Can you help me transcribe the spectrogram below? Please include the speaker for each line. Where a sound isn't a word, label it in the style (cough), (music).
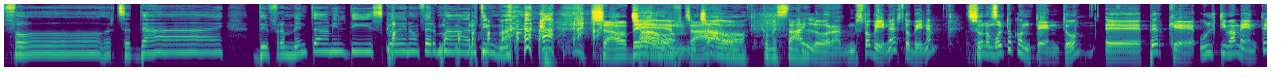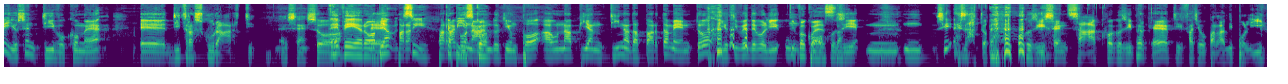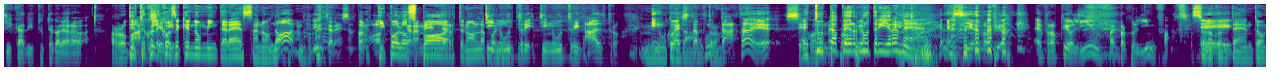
Speaker 1: Forza dai, deframmentami il disco ma, e non fermarti
Speaker 2: ma,
Speaker 1: mai. (laughs) ciao (laughs) Bef, ciao, ciao, ciao, come stai?
Speaker 2: Allora, sto bene, sto bene. Sono molto contento eh, perché ultimamente io sentivo come eh, di trascurarti, nel senso...
Speaker 1: È vero, eh, abbiamo, para- sì,
Speaker 2: paragonandoti capisco. un po' a una piantina d'appartamento, io ti vedevo lì (laughs) un po' questa. così, mm, mm, sì (laughs) esatto, così senza acqua, così perché ti facevo parlare di politica, di tutte quelle ro- robe.
Speaker 1: Tutte quelle cose che non mi interessano.
Speaker 2: No, non no. ti interessano, però... (laughs)
Speaker 1: tipo lo sport, non la
Speaker 2: ti
Speaker 1: politica.
Speaker 2: Nutri, ti nutri d'altro. Mi e questa d'altro. puntata è...
Speaker 1: È tutta
Speaker 2: me,
Speaker 1: per
Speaker 2: proprio,
Speaker 1: nutrire me.
Speaker 2: È, sì, è proprio, è proprio linfa, è proprio linfa.
Speaker 1: Sono e, contento.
